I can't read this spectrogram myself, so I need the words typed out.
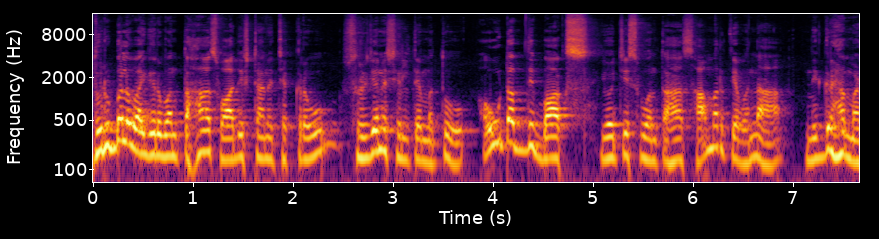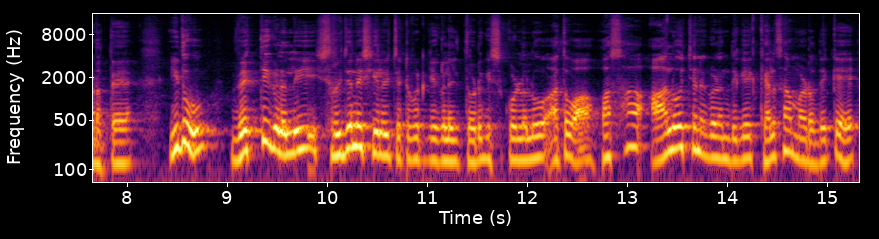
ದುರ್ಬಲವಾಗಿರುವಂತಹ ಸ್ವಾಧಿಷ್ಠಾನ ಚಕ್ರವು ಸೃಜನಶೀಲತೆ ಮತ್ತು ಔಟ್ ಆಫ್ ದಿ ಬಾಕ್ಸ್ ಯೋಚಿಸುವಂತಹ ಸಾಮರ್ಥ್ಯವನ್ನು ನಿಗ್ರಹ ಮಾಡುತ್ತೆ. ಇದು ವ್ಯಕ್ತಿಗಳಲ್ಲಿ ಸೃಜನಶೀಲ ಚಟುವಟಿಕೆಗಳಲ್ಲಿ ತೊಡಗಿಸಿಕೊಳ್ಳಲು ಅಥವಾ ಹೊಸ ಆಲೋಚನೆಗಳೊಂದಿಗೆ ಕೆಲಸ ಮಾಡೋದಕ್ಕೆ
